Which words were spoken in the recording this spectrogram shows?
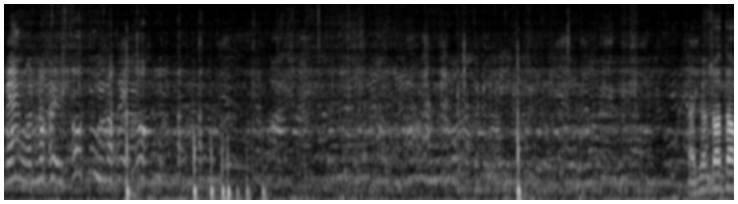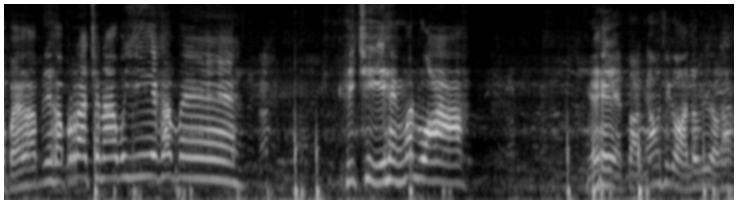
แบ่งมันหน่อยลงหน่อยลงสายชนตัวต่อไปครับนี่ครับ ราชนาวีครับแม่พี่ฉีแห่งบ้านวาเงี้ตอดเงาสิก่อนตัวพี่ก่อนครับ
